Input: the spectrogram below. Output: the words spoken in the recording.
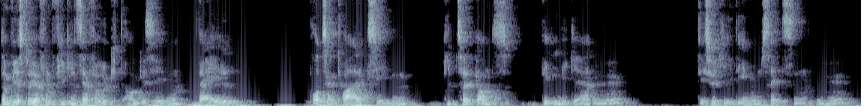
dann wirst du ja von vielen sehr verrückt angesehen, weil prozentual gesehen gibt es halt ganz wenige, mhm. die solche Ideen umsetzen mhm.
